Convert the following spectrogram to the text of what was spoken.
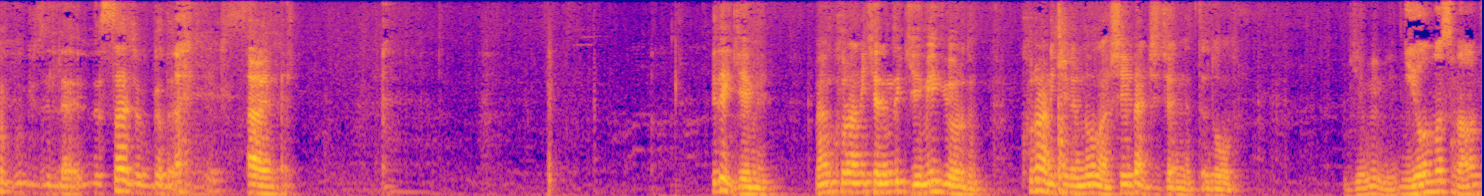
bu güzelliğinde sadece bu kadar. Aynen. Bir de gemi. Ben Kur'an-ı Kerim'de gemiyi gördüm. Kur'an-ı Kerim'de olan şey bence cennette de olur. Gemi mi? Niye olmasın abi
